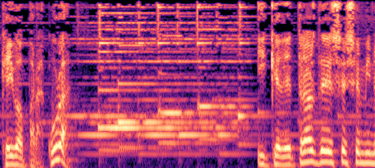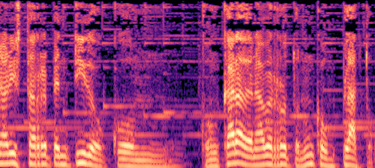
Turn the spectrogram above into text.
que iba para cura y que detrás de ese seminarista arrepentido con, con cara de no haber roto nunca un plato,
